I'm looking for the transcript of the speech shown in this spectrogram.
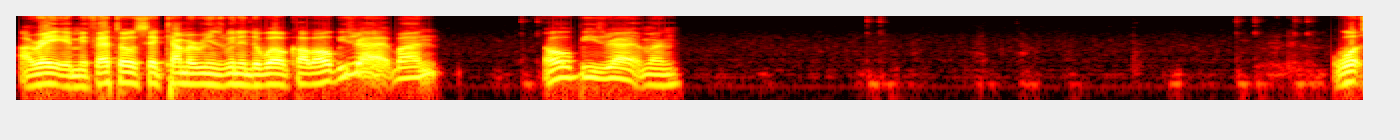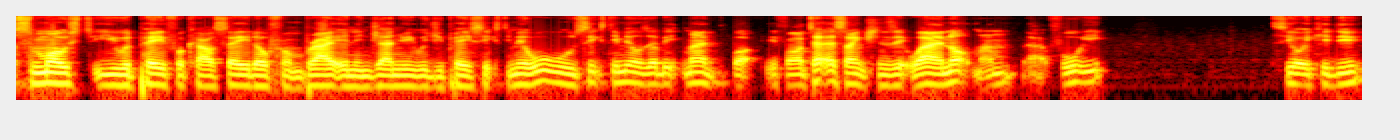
I rate him. If Eto'o said Cameroon's winning the World Cup, I hope he's right, man. I hope he's right, man. What's most you would pay for Caicedo from Brighton in January? Would you pay 60 mil? Ooh, 60 mil is a bit mad. But if Arteta sanctions it, why not, man? At 40 see what he could do.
